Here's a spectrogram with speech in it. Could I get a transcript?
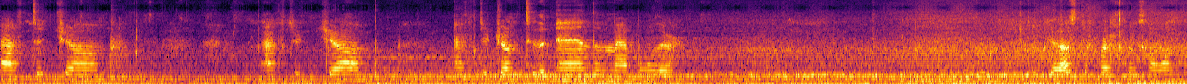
after jump after jump after jump to the end of the map over there. Okay, that's the first place I wanted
